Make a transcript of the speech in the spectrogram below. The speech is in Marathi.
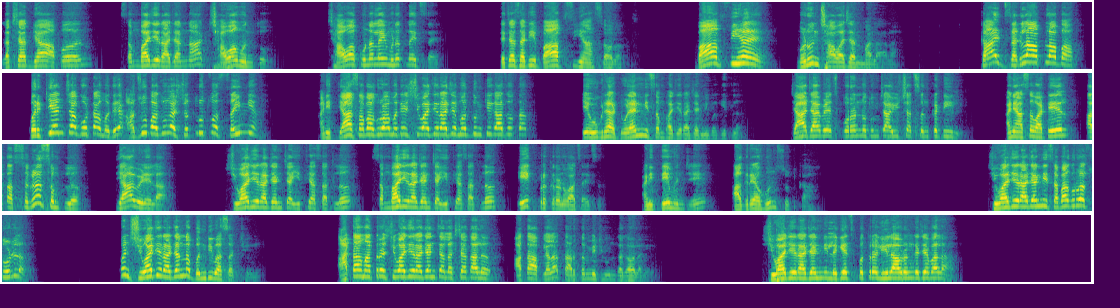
लक्षात घ्या आपण संभाजी राजांना छावा म्हणतो. छावा कुणालाही म्हणत नाहीत साहेब. त्याच्यासाठी बाप सिंह असावं लागतो. बाप सिंह आहे म्हणून छावा जन्माला आला. काय जगला आपला बाप? परकीयांच्या गोटामध्ये आजूबाजूला शत्रुत्व सैन्य. आणि त्या सभागृहामध्ये शिवाजीराजे मर्दुमकी गाजवतात. हे उघड्या डोळ्यांनी संभाजीराजांनी बघितलं. ज्या ज्या वेळेस पोरांना तुमच्या आयुष्यात संकट येईल आणि असं वाटेल आता सगळं संपलं त्यावेळेला शिवाजीराजांच्या इतिहासातलं संभाजीराजांच्या इतिहासातलं एक प्रकरण वाचायचं. आणि ते म्हणजे आग्र्याहून सुटका. शिवाजीराजांनी सभागृह सोडलं. पण शिवाजीराजांना बंदिवासात ठेवलं. आता मात्र शिवाजीराजांच्या लक्षात आलं आता आपल्याला तारतम्य ठेवून जगावं लागेल. शिवाजीराजांनी लगेच पत्र लिहिलं औरंगजेबाला.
